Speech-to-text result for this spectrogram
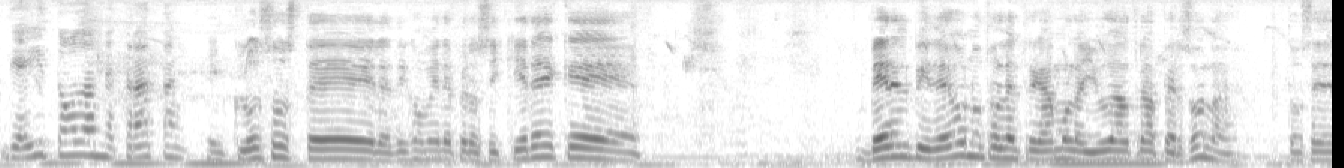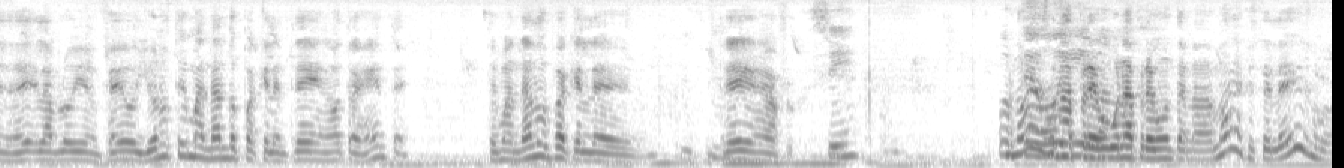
De ahí todas me tratan. Incluso usted les dijo, mire, pero si quiere que ver el video, nosotros le entregamos la ayuda a otra persona. Entonces él habló bien feo. Yo no estoy mandando para que le entreguen a otra gente. Estoy mandando para que le entreguen a... Sí. No, es una, pre- íbamos- una pregunta nada más que usted le hizo.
